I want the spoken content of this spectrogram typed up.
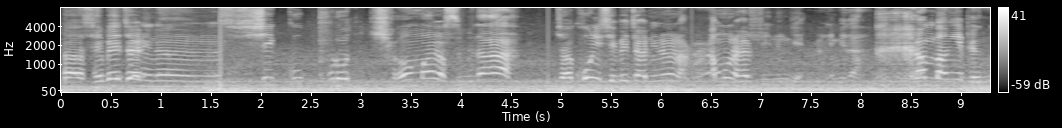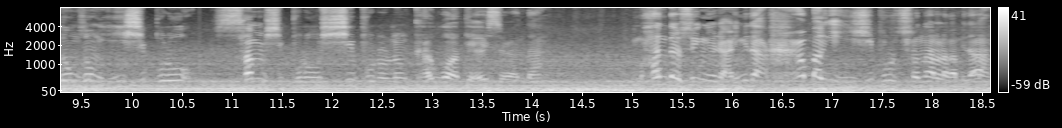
자 3배짜리는 19% 처음 알았습니다. 자 콘이 3배짜리는 아무나 할 수 있는 게 아닙니다. 한 방에 변동성 20% 30% 10%는 각오가 되어 있어야 한다. 한 달 수익률이 아닙니다. 한 방에 20% 쳐날라갑니다.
